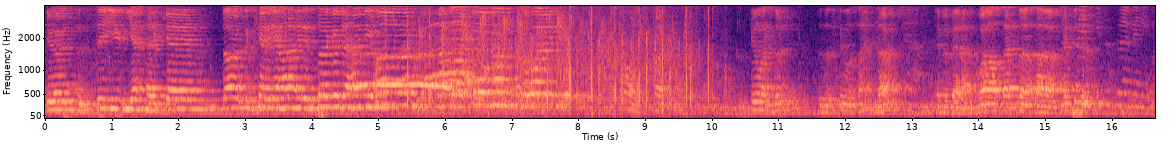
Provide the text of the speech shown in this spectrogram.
Good to see you yet again. Doris and Ketiana, it is so good to have you home after like four months away. Oh, feel like Zoom? Does it feel the same? No? Ever better. Well, that's a, a message of Thank you for Zoom anyway.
